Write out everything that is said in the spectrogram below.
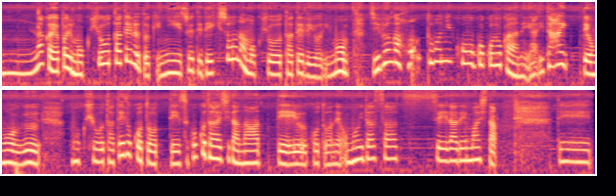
うんなんかやっぱり目標を立てる時にそうやってできそうな目標を立てるよりも自分が本当にこう心からねやりたいって思う目標を立てることってすごく大事だなっていうことをね思い出させられました。で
